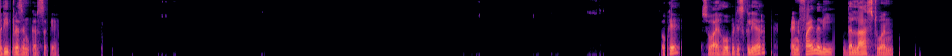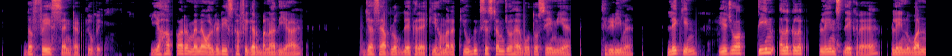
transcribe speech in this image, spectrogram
रिप्रेजेंट कर सके। Okay? So, i hope it is clear. And finally, the last one, the face centered cubic. यहाँ पर मैंने ऑलरेडी इसका फिगर बना दिया है। जैसे आप लोग देख रहे हैं कि हमारा क्यूबिक सिस्टम जो है वो तो सेम ही है थ्री में। लेकिन ये जो आप तीन अलग अलग प्लेन्स देख रहे हैं plane one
